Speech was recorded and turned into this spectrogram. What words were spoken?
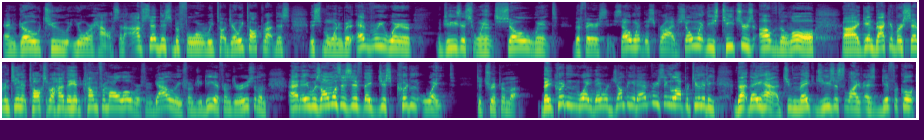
and go to your house. And I've said this before. We talked, Joey talked about this this morning, but everywhere Jesus went, so went the Pharisees. So went the scribes. So went these teachers of the law. Uh, again, back in verse 17, it talks about how they had come from all over from Galilee, from Judea, from Jerusalem. And it was almost as if they just couldn't wait to trip him up. They couldn't wait. They were jumping at every single opportunity that they had to make Jesus' life as difficult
